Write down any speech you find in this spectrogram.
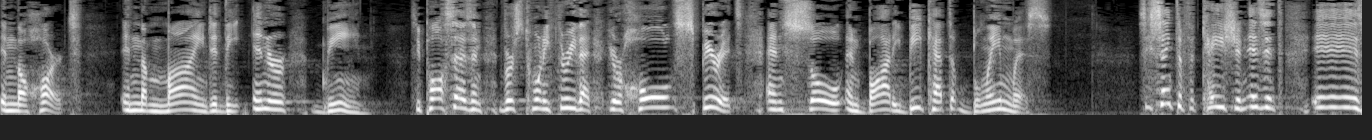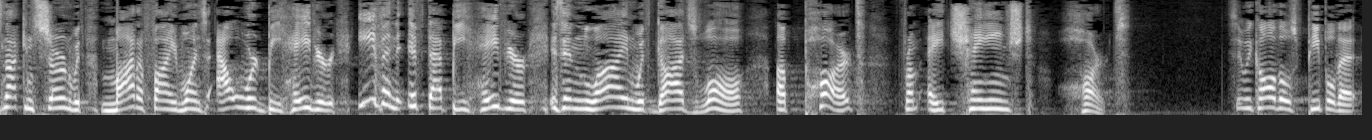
in the heart, in the mind, in the inner being. See, Paul says in verse 23 that your whole spirit and soul and body be kept blameless See, sanctification isn't, is not concerned with modifying one's outward behavior, even if that behavior is in line with God's law, apart from a changed heart. See, we call those people that,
